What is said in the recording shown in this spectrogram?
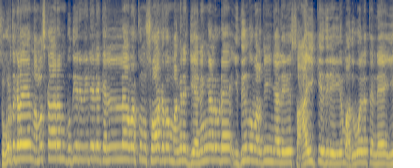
സുഹൃത്തുക്കളെ നമസ്കാരം. പുതിയൊരു വീഡിയോയിലേക്ക് എല്ലാവർക്കും സ്വാഗതം. അങ്ങനെ ജനങ്ങളുടെ ഇത് എന്ന് പറഞ്ഞു കഴിഞ്ഞാൽ സായിക്കെതിരെയും അതുപോലെ തന്നെ ഈ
